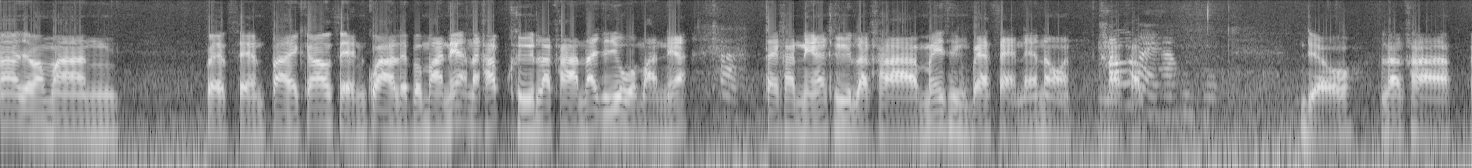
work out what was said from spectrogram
น่าจะประมาณ8ปดแสนปลายเก้าแสนกว่าอะไรประมาณเนี้ยนะครับ คือราคาน่าจะอยู่ประมาณเนี้ย ค่ะแต่คันนี้คือราคาไม่ถึง8ปดแสนแน่นอนเท่านะครับ ไหร่คะคุณฟุก เดี๋ยวราคาไป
